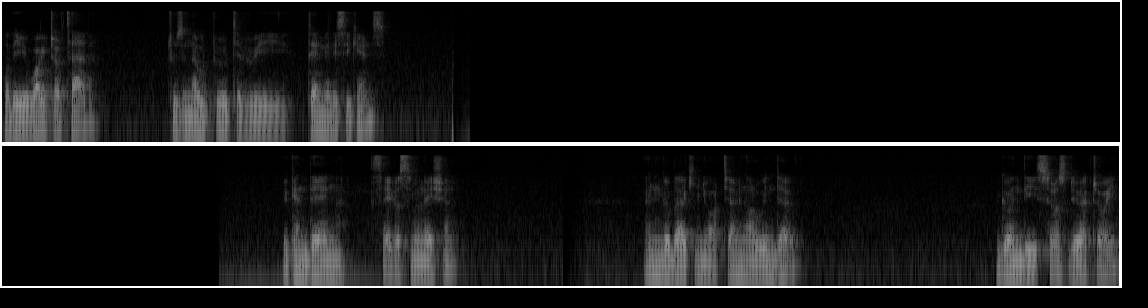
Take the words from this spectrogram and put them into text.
For the writer tab, choose an output every 10 milliseconds. You can then save your simulation and go back in your terminal window. Go in the source directory.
